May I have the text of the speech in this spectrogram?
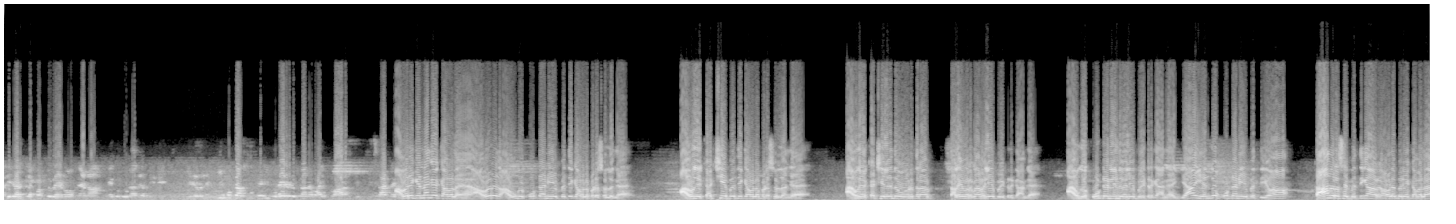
அதிகாரத்துல பங்கு வேணும் வேணாம் கேட்கக்கூடாது அப்படின்னு. இது வந்து திமுக கூட்டணி உடையறதுக்கான வாய்ப்பு ஆரம்பிச்சிருச்சு. அவருக்கு என்னங்க கவலை? அவரு அவங்க கூட்டணியை பத்தி கவலைப்பட சொல்லுங்க. அவங்க கட்சியை பத்தி கவலைப்பட சொல்லுங்க. அவங்க கட்சியில இருந்து ஒருத்தர தலைவர்கள் வெளியே போயிட்டு இருக்காங்க அவங்க கூட்டணியில இருந்து வெளியே போயிட்டு இருக்காங்க ஏன் எங்க கூட்டணியை பத்தியும் காங்கிரஸை பத்தியும் அவருக்கு அவ்வளவு பெரிய கவலை?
